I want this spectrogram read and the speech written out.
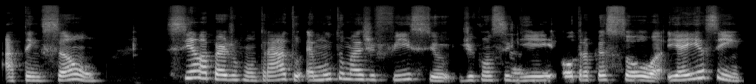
atenção, se ela perde um contrato, é muito mais difícil de conseguir outra pessoa. E aí, assim,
